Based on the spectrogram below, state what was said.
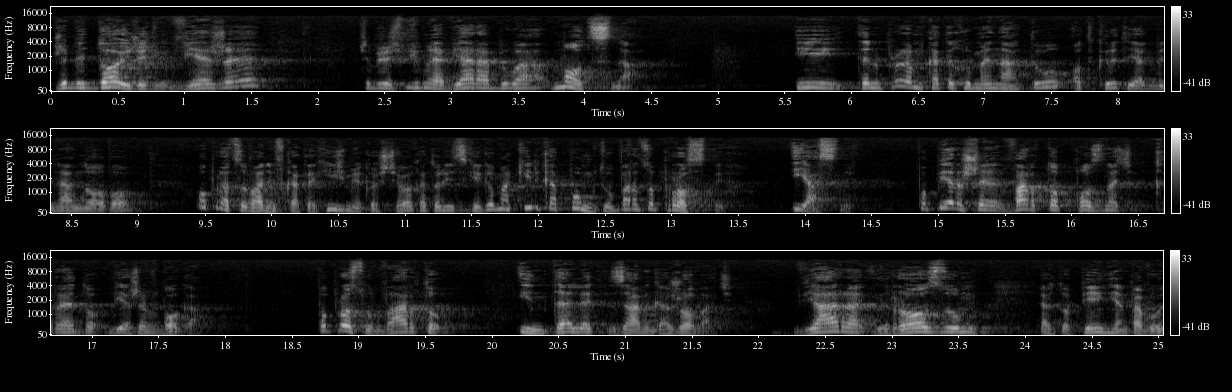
żeby dojrzeć w wierze, żeby rzeczywiście moja wiara była mocna. I ten program katechumenatu, odkryty jakby na nowo, opracowany w katechizmie Kościoła katolickiego, ma kilka punktów bardzo prostych i jasnych. Po pierwsze, warto poznać credo, wierzę w Boga. Po prostu warto intelekt zaangażować. Wiara i rozum, jak to pięknie Jan Paweł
